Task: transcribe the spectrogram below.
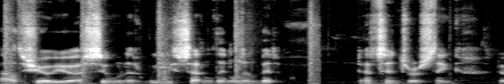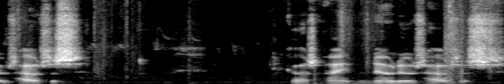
I'll show you as soon as we settled in a little bit. That's interesting those houses. Because I know those houses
